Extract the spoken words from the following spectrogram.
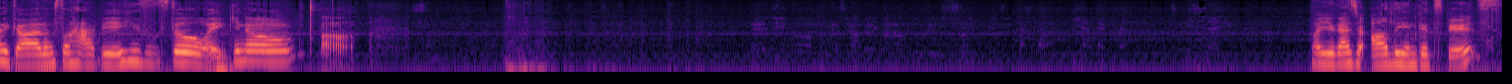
My god, I'm so happy. He's still like, you know. Oh. Well, you guys are oddly in good spirits.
